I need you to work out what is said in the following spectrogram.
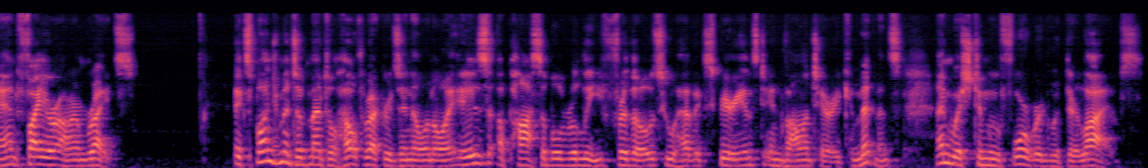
and firearm rights. Expungement of mental health records in Illinois is a possible relief for those who have experienced involuntary commitments and wish to move forward with their lives.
